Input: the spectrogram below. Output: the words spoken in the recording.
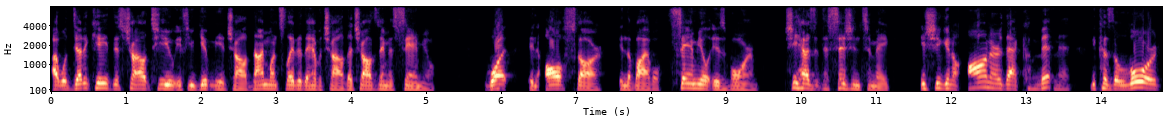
I will dedicate this child to you if you give me a child. Nine months later, they have a child. That child's name is Samuel. What an all star in the Bible. Samuel is born. She has a decision to make is she going to honor that commitment because the Lord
